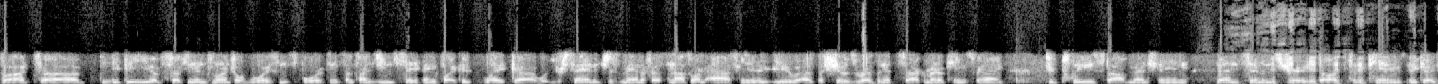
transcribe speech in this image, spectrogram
But uh, DP, you have such an influential voice in sports, and sometimes you can say things like like uh, what you're saying. It just manifests, and that's why I'm asking you, you as the show's resident Sacramento Kings fan, to please stop mentioning Ben Simmons trade thoughts to the Kings because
